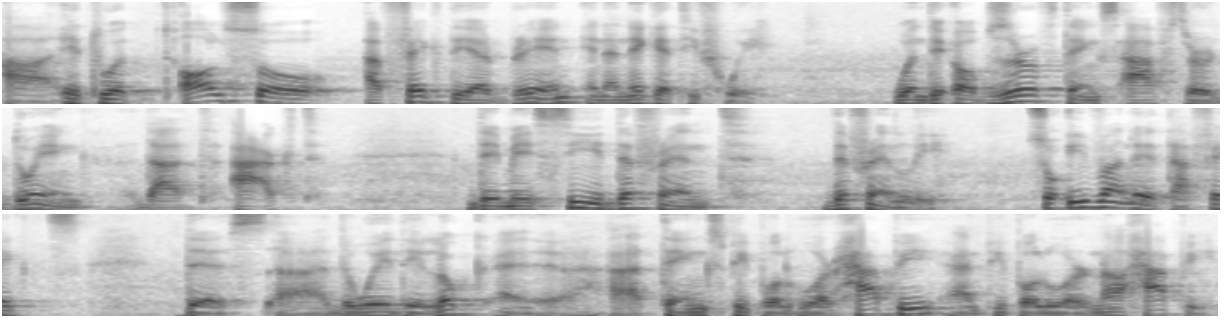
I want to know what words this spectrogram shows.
uh, it would also affect their brain in a negative way. When they observe things after doing that act, they may see different differently. So even it affects this uh, the way they look at, uh, at things. People who are happy and people who are not happy.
